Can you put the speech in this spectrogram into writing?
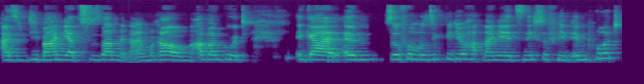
Also die waren ja zusammen in einem Raum. Aber gut, egal. Ähm, so vom Musikvideo hat man ja jetzt nicht so viel Input.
